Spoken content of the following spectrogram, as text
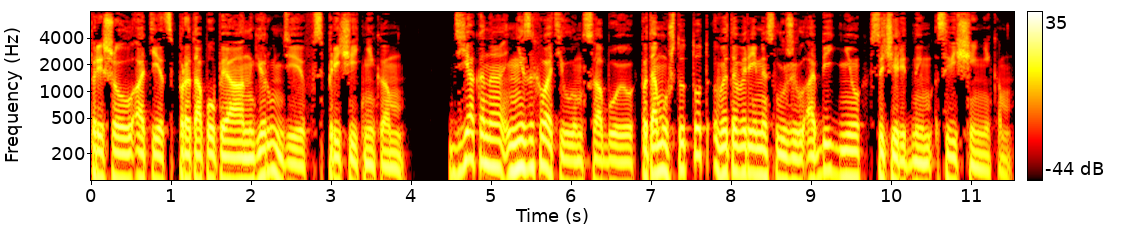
Пришел отец протопоп Иоанн Герундиев с причетником. Дьякона не захватил он с собою, потому что тот в это время служил обедню с очередным священником.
